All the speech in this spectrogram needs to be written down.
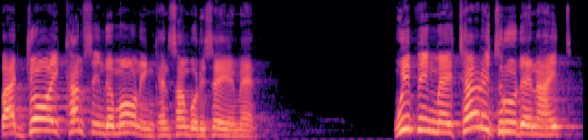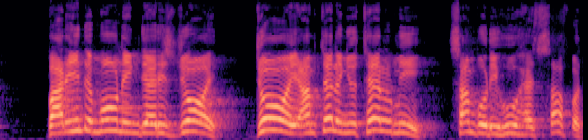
but joy comes in the morning. Can somebody say amen? Weeping may tarry through the night, but in the morning there is joy. Joy, I'm telling you, tell me, somebody who has suffered.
